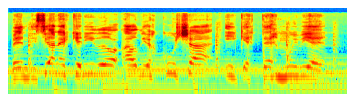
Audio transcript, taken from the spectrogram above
bendiciones querido audio escucha y que estés muy bien.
